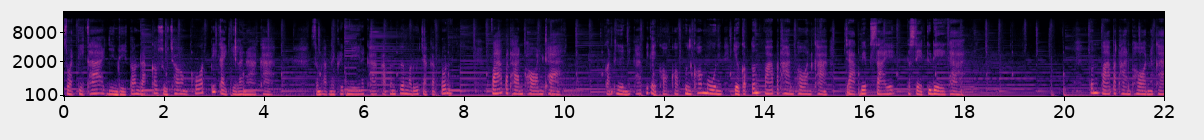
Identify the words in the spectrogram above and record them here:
สวัสดีค่ะ ยินดีต้อนรับเข้าสู่ช่องโค้ดพี่ไก่กีรนาค่ะสำหรับในคลิปนี้นะคะพาเพื่อนๆมารู้จักกับต้น ฟ้าประทานพรค่ะ ก่อนอื่นนะคะ พี่ไก่ขอขอบคุณข้อมูลเกี่ยวกับต้นฟ้าประทานพรค่ะ จากเว็บไซต์เกษตร Today ค่ะ ต้นฟ้าประทานพรนะคะ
